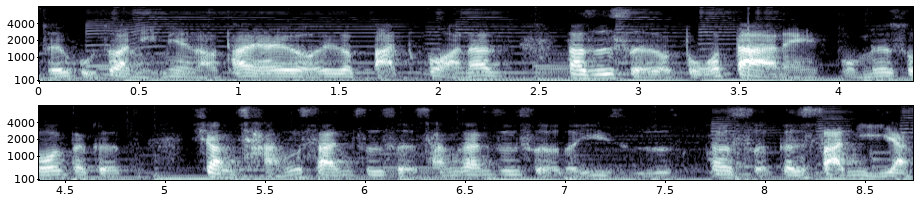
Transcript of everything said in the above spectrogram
《水浒传》里面啊，它还有一个版画，那那只蛇有多大呢？我们说那个像长山之蛇，长山之蛇的意思是那蛇跟山一样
